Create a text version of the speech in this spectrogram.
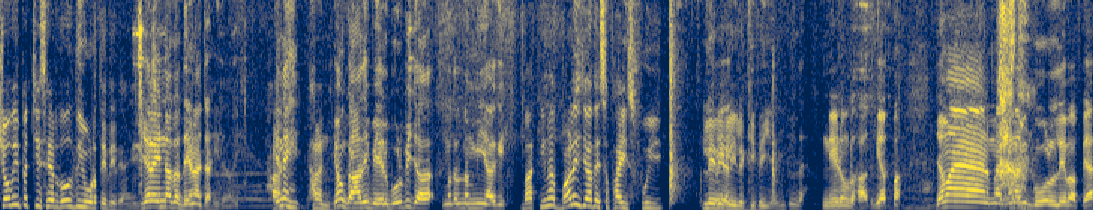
24 25 ਸਿਰ ਦੁੱਧ ਦੀ ਓੜ ਤੇ ਦੇ ਦਿਆਂਗੇ ਜੀ। ਯਾਰ ਇਹਨਾਂ ਦਾ ਦੇਣਾ ਚਾਹੀਦਾ ਬਾਈ। ਕਿ ਹਾਂਜੀ, ਨਹੀਂ? ਹਾਂਜੀ। ਕਿਉਂ ਗਾਂ ਦੀ ਬੇਲ ਬੋਲ ਵੀ ਜ਼ਿਆਦਾ ਮਤਲਬ ਲੰਮੀ ਆ ਗਈ। ਬਾਕੀ ਨਾ ਬਾਹਲੀ ਜ਼ਿਆਦਾ ਸਫ਼ਾਈ ਸਫੂਈ ਲੇਵੇ ਵਾਲੀ ਲੱਗੀ ਪਈ ਹੈ ਜੀ। ਲੈ ਨੇੜੋਂ ਦਿਖਾ ਦਈਏ ਆਪਾਂ। ਜਮਾ ਐਨ ਮੈਂ ਕਹਿੰਦਾ ਵੀ ਗੋਲ ਲੇਵਾ ਪਿਆ।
